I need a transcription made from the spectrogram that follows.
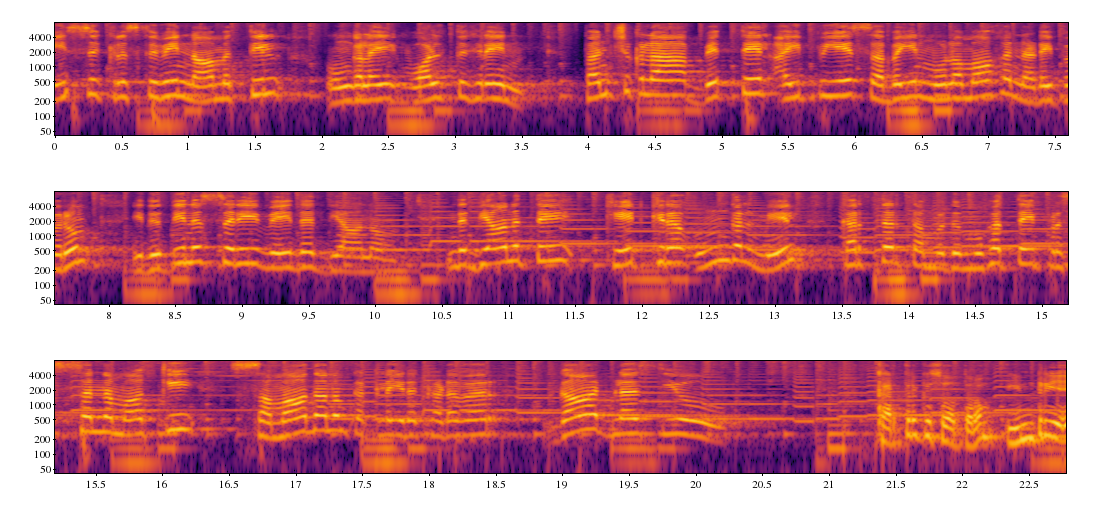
இயேசு கிறிஸ்துவின் நாமத்தில் உங்களை வாழ்த்துகிறேன். பஞ்சுகுலா பெத்தேல் ஐபிஏ சபையின் மூலமாக நடைபெறும் இது தினசரி வேத தியானம். இந்த தியானத்தை கேட்கிற உங்கள் மேல் கர்த்தர் தமது முகத்தை பிரசன்னமாக்கி சமாதானம் கட்டளையிட கடவர். காட் பிளஸ் யூ கர்த்தருக்கு சோத்திரம் இன்றைய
